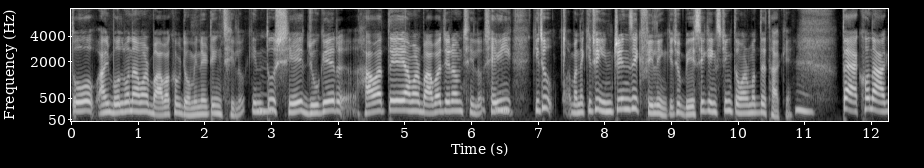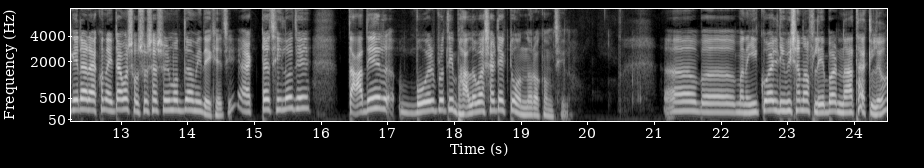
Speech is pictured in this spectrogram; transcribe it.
তো আমি বলব না আমার বাবা খুব ডমিনেটিং ছিল কিন্তু সে যুগের হাওয়াতে আমার বাবা যেরকম ছিল সেই কিছু মানে কিছু ইন্ট্রেন্সিক ফিলিং কিছু বেসিক ইনস্টিং তোমার মধ্যে থাকে। তো এখন আগের আর এখন এটা আমার শ্বশুর শাশুড়ির মধ্যে আমি দেখেছি একটা ছিল যে তাদের বউয়ের প্রতি ভালোবাসাটা একটু অন্যরকম ছিল। মানে ইকুয়াল ডিভিশন অফ লেবার না থাকলেও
